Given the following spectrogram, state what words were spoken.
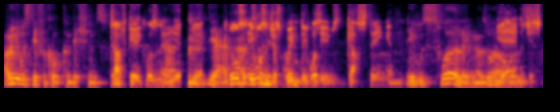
I mean, it was difficult conditions. Tough gig, wasn't it? Yeah, yeah. Yeah, it wasn't. It wasn't just windy, was it? It was gusting and It was swirling as well. yeah, It it was- was just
